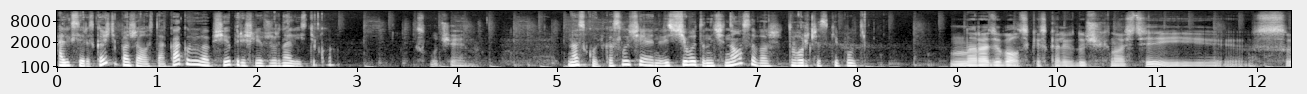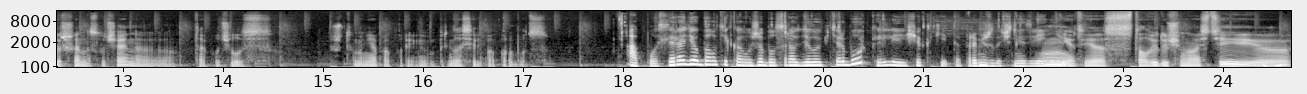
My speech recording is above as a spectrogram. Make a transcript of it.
Алексей, расскажите, пожалуйста, а как вы вообще пришли в журналистику? Случайно. Насколько случайно? Ведь с чего-то начинался ваш творческий путь? На радио Балтика искали ведущих новостей, и совершенно случайно так получилось, что меня пригласили попробоваться. А после радио Балтика уже был сразу дело Петербург или еще какие-то промежуточные звенья? Нет, я стал ведущим новостей. Угу.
